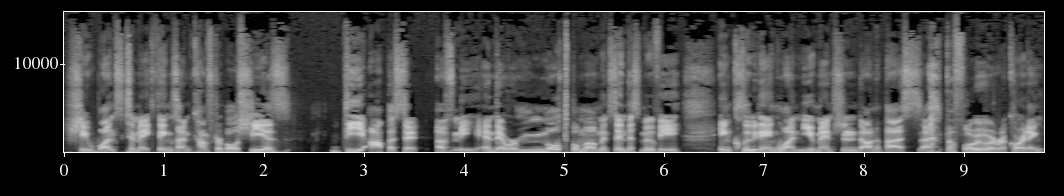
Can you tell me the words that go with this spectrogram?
She wants to make things uncomfortable. She is the opposite of me. And there were multiple moments in this movie, including one you mentioned on a bus uh, before we were recording,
